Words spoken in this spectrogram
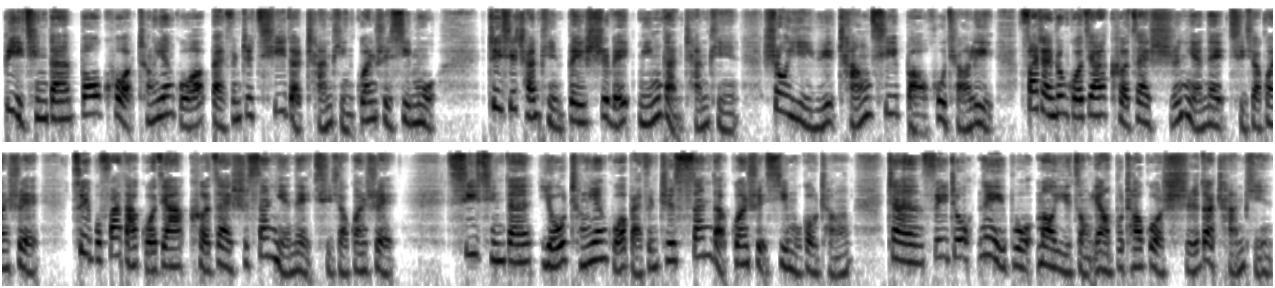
B 清单包括成员国百分之七的产品关税细目。这些产品被视为敏感产品，受益于长期保护条例。发展中国家可在十年内取消关税，最不发达国家可在十三年内取消关税。C 清单由成员国百分之三的关税细目构成，占非洲内部贸易总量不超过十的产品，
